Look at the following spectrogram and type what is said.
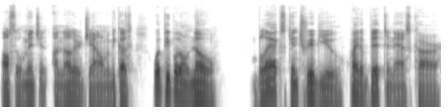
also mention another gentleman because what people don't know, blacks contribute quite a bit to NASCAR,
